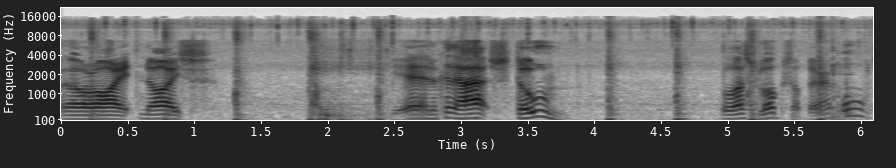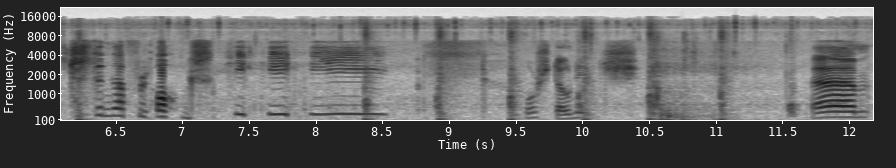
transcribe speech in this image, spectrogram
Alright, nice. Yeah, look at that. Stone. Well, that's logs up there. Oh, just enough logs. More stonage. Um,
